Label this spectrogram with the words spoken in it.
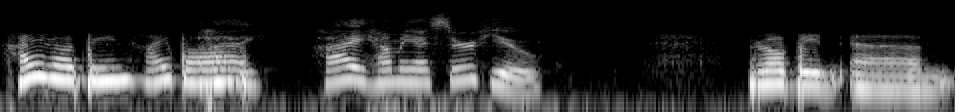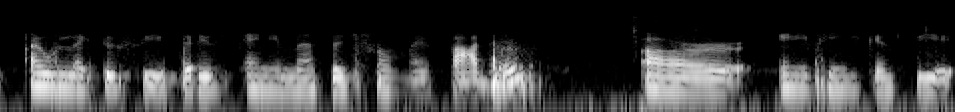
Hi, Robin. Hi, Bob. Hi. Hi, how may I serve you? Robin, um, I would like to see if there is any message from my father or anything you can see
